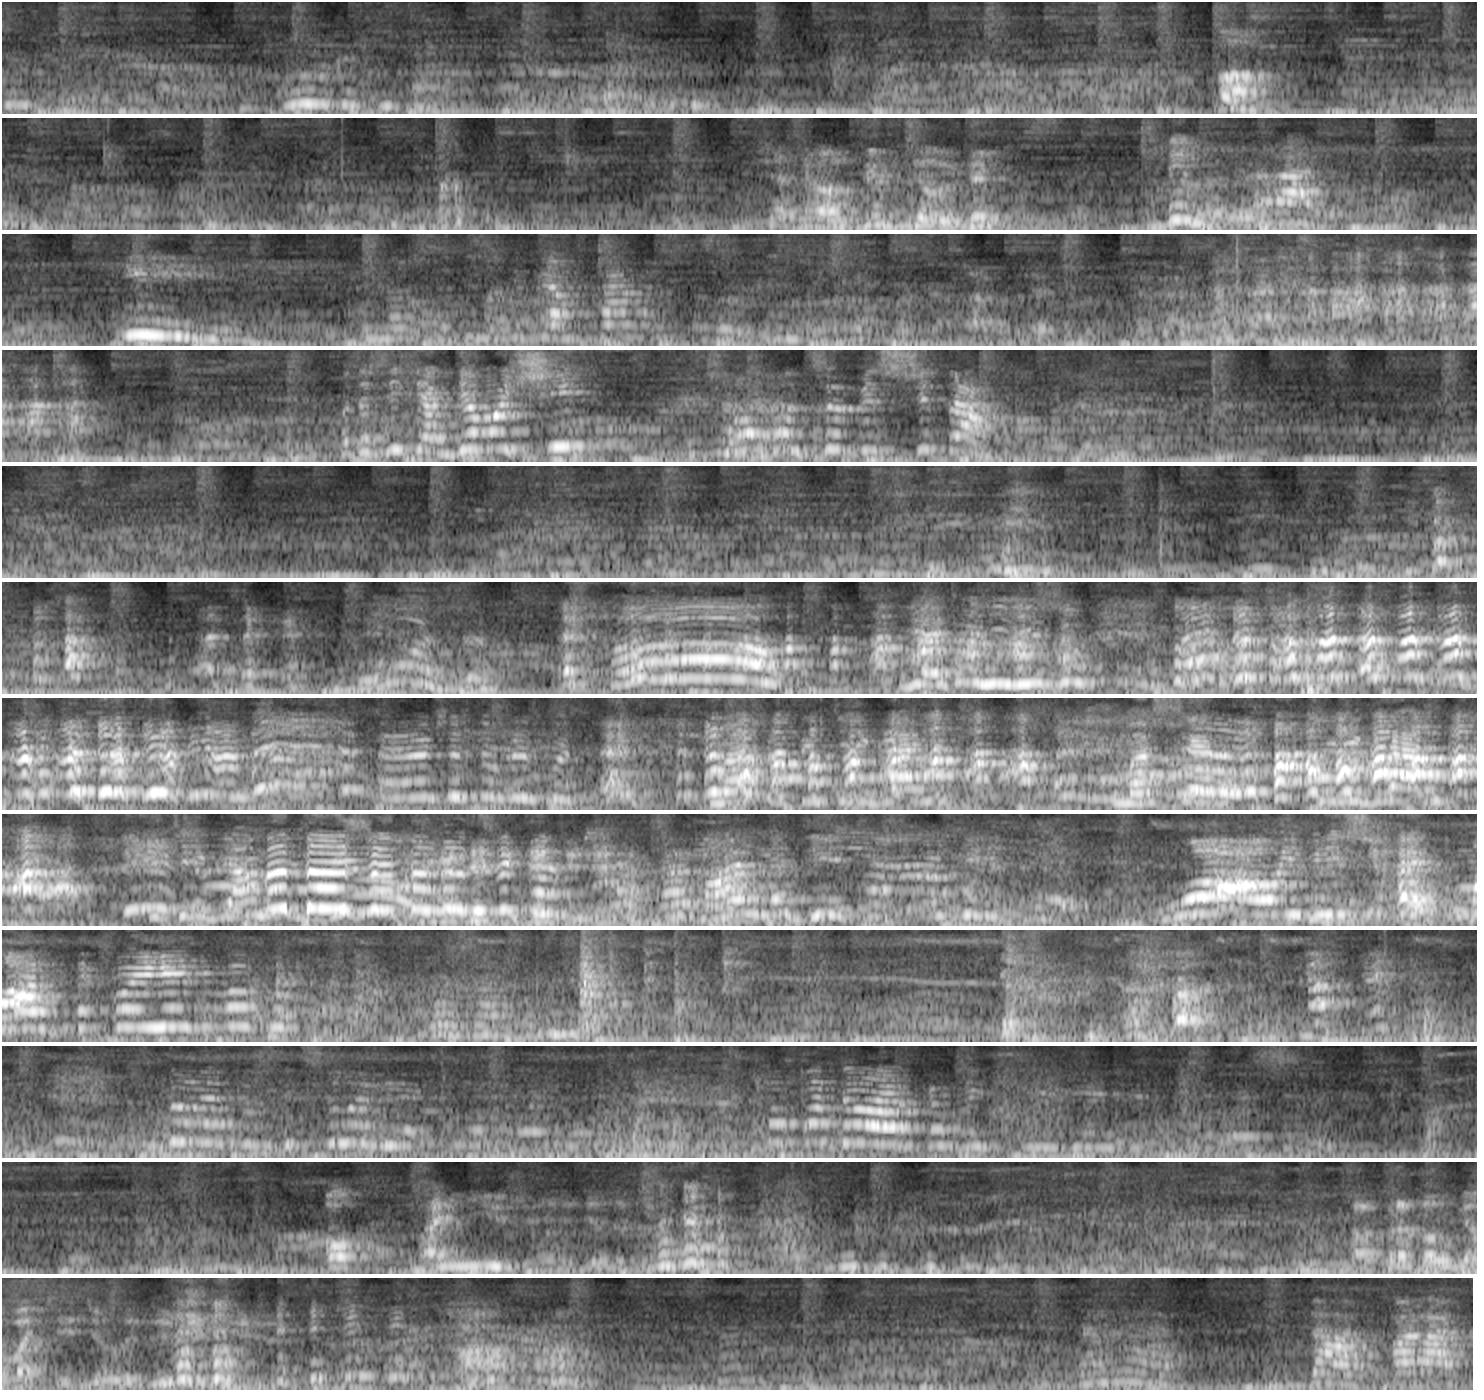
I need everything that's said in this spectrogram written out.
боже. Акулы какие-то. О! Сейчас я вам дым сделаю, дым. Дым, давай. И немножко дыма. Ты прям в камеру, чтобы дым. А? Подождите, а где мой щит? Почему я танцую без щита? Боже! А, Я этого не вижу. Вообще, что происходит? Маша, ты в Телеграме. Машер, Телеграм. Ты Телеграм. Наташа, Дети, дети, дети. Нормально, дети, что дети? Вау, и въезжает Марк Что это за человек? По подаркам идти О, пониже, деточка. Попродолговать делай движение. А, а. Да, да, пора.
